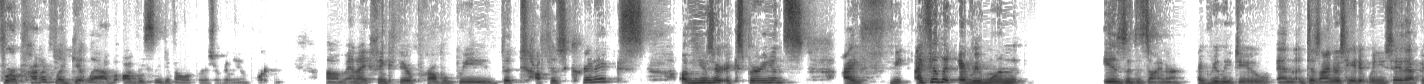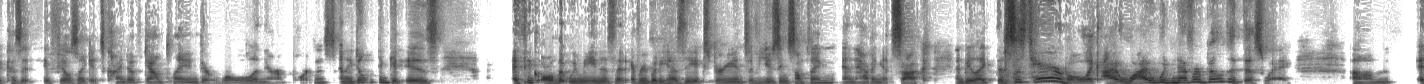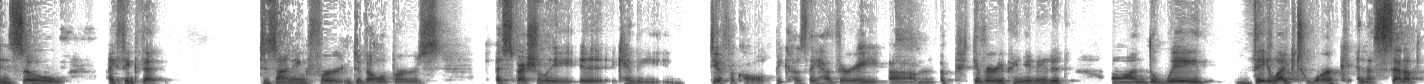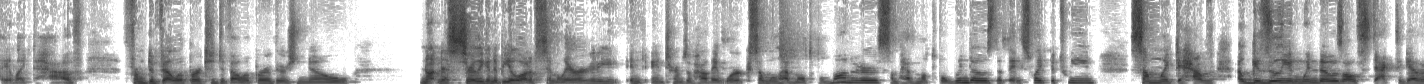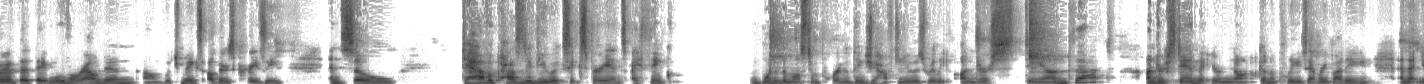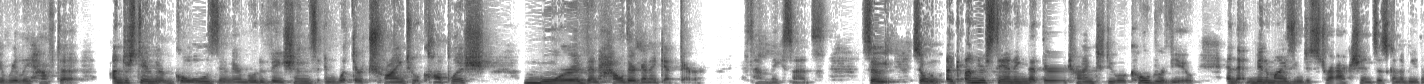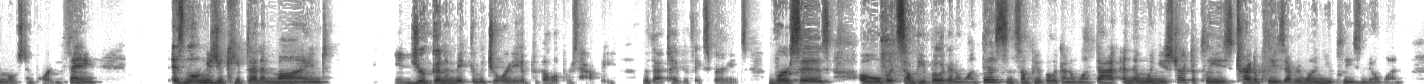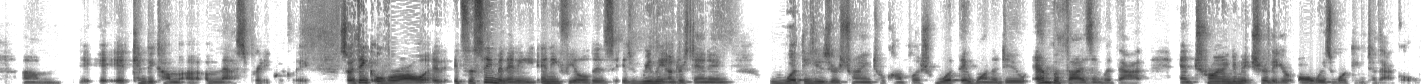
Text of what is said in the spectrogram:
for a product like GitLab, obviously developers are really important. Um, and I think they're probably the toughest critics of user experience. I, fe- I feel that everyone is a designer. I really do. And designers hate it when you say that because it, it feels like it's kind of downplaying their role and their importance. And I don't think it is. I think all that we mean is that everybody has the experience of using something and having it suck and be like, this is terrible. Like, I, why would never build it this way? Um, and so I think that designing for developers, especially, it can be difficult because they have very, um, they're very opinionated on the way they like to work and the setup they like to have. From developer to developer, there's no not necessarily going to be a lot of similarity in, in terms of how they work. Some will have multiple monitors, some have multiple windows that they swipe between, some like to have a gazillion windows all stacked together that they move around in, um, which makes others crazy. And so to have a positive UX experience, I think one of the most important things you have to do is really understand that. Understand that you're not going to please everybody and that you really have to understand their goals and their motivations and what they're trying to accomplish more than how they're going to get there if that makes sense. So so like understanding that they're trying to do a code review and that minimizing distractions is going to be the most important thing as long as you keep that in mind you're going to make the majority of developers happy with that type of experience versus oh but some people are going to want this and some people are going to want that. And then when you start to please try to please everyone you please no one. Um, it, it, can become a, a, mess pretty quickly. So I think overall, it, it's the same in any any field. Is is really understanding what the user is trying to accomplish, what they want to do, empathizing with that, and trying to make sure that you're always working to that goal.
